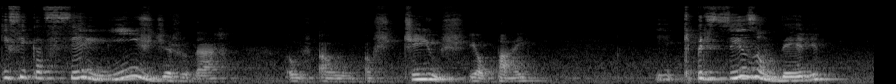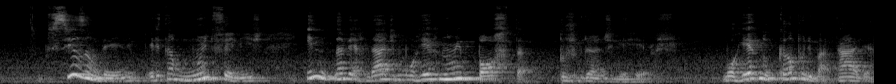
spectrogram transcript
que fica feliz de ajudar aos, aos tios e ao pai, e que precisam dele, precisam dele, ele está muito feliz. E, na verdade, morrer não importa para os grandes guerreiros. Morrer no campo de batalha,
